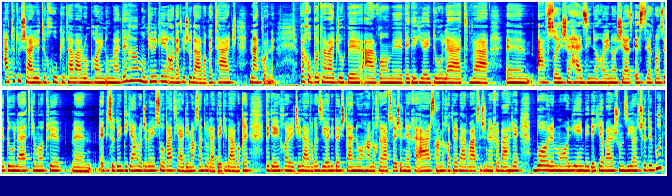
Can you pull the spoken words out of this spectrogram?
حتی تو شرایط خوب که تورم پایین اومده هم ممکنه که این عادتش رو در واقع ترک نکنه. و خب با توجه به ارقام بدهی های دولت و افزایش هزینه های ناشی از استقراض دولت که ما توی اپیزودهای دیگه هم راجع بهش صحبت کردیم مخصوصا دولتایی که در واقع بدهی خارجی در واقع زیادی داشتن و هم به خاطر افزایش نرخ ارز هم به خاطر در واقع افزایش نرخ بهره بار مالی این بدهی ها براشون زیاد شده بود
